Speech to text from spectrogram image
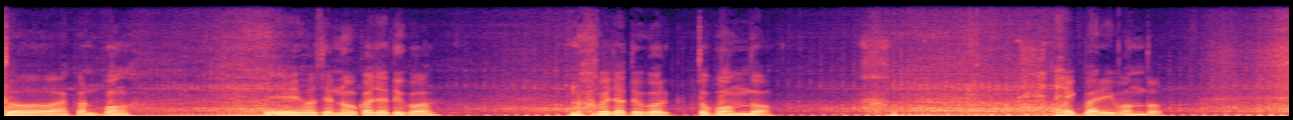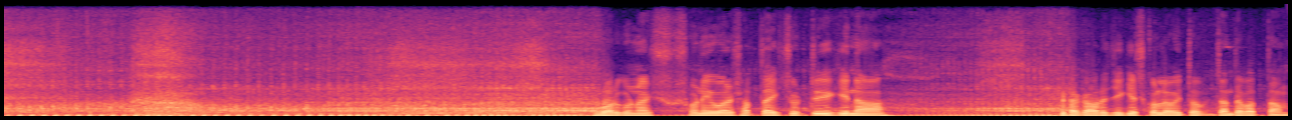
তো এখন এই হচ্ছে নৌকা জাদুঘর। নৌকা জাদুঘর তো বন্ধ। একবারেই বন্ধ। বরগুনায় শনিবার সাপ্তাহিক ছুটি কিনা, এটা কাউরে জিজ্ঞেস করলে হয়তো জানতে পারতাম।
